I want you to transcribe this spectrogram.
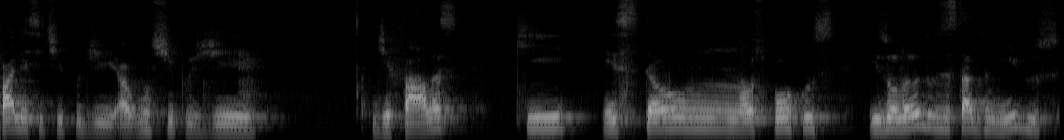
fale esse tipo de, alguns tipos de, de falas que estão aos poucos isolando os Estados Unidos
